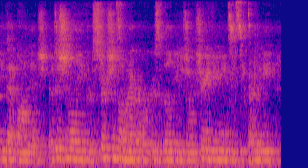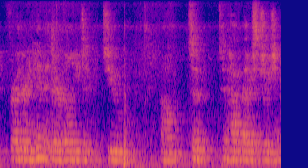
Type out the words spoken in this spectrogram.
in debt bondage. Additionally, the restrictions on migrant workers' ability to join trade unions and seek remedy further inhibit their ability to, to, um, to, to have a better situation.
